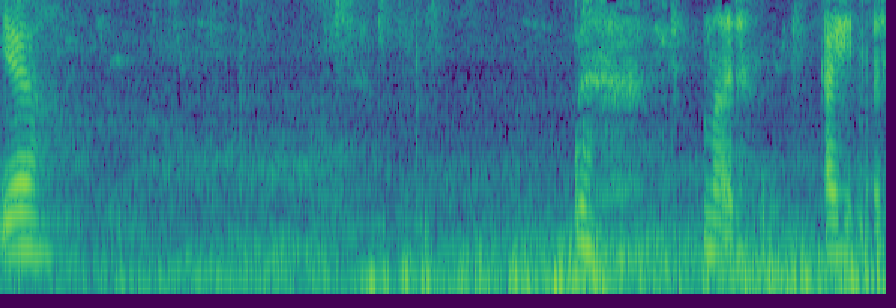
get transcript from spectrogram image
Yeah. mud. I hate mud.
